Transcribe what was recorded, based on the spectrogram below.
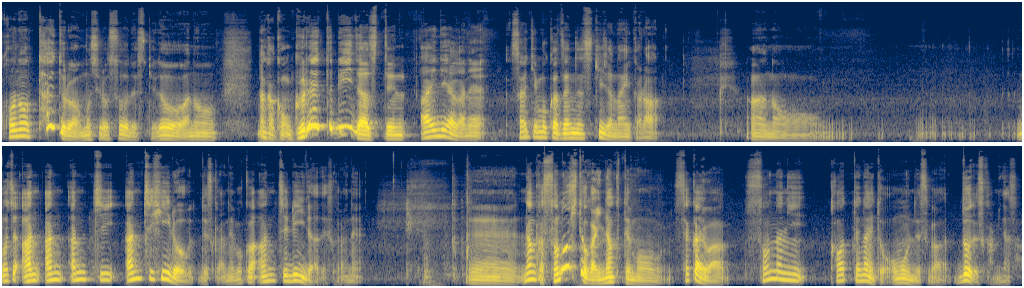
このタイトルは面白そうですけどあのなんかこの「グレートリーダーズ」っていうアイディアがね最近僕は全然好きじゃないからあのもちろんアンアンアンチアンチヒーローですからね僕はアンチリーダーですからね。えー、なんかその人がいなくても世界はそんなに変わってないと思うんですがどうですか皆さん？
